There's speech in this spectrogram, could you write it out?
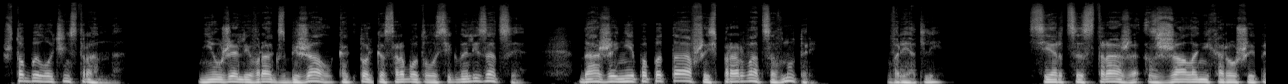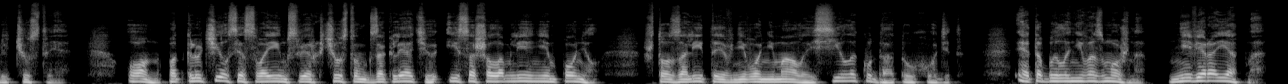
что было очень странно. Неужели враг сбежал, как только сработала сигнализация, даже не попытавшись прорваться внутрь? Вряд ли. Сердце стража сжало нехорошее предчувствие. Он подключился своим сверхчувством к заклятию и с ошеломлением понял, что залитая в него немалая сила куда-то уходит. Это было невозможно, невероятно,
